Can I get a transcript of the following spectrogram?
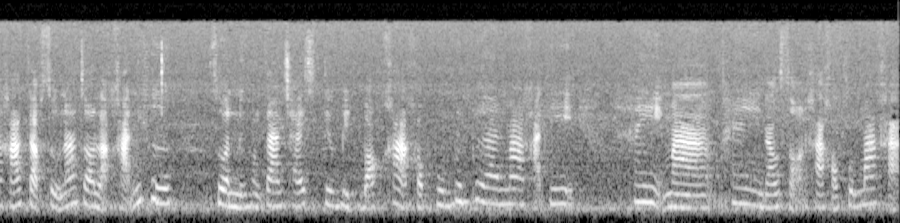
นะคะกลับสู่หน้าจอหลักค่ะ นี่คือส่วนหนึ่งของการใช้ Stupid Box ค่ะ ขอบคุณเพื่อนๆมากค่ะที่ให้มาให้เราสอนค่ะ ขอบคุณมากค่ะ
